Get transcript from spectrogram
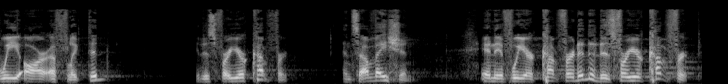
we are afflicted, it is for your comfort and salvation. And if we are comforted, it is for your comfort,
